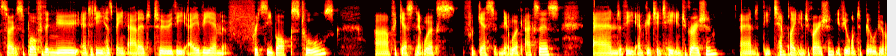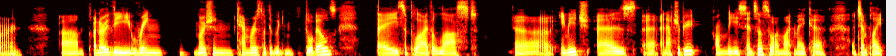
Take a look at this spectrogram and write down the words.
so support for the new entity has been added to the AVM Fritzbox tools uh, for guest networks for guest network access, and the MQTT integration and the template integration if you want to build your own. Um, I know the Ring motion cameras, like the Ring doorbells, they supply the last uh, image as uh, an attribute on the sensor, so I might make a, a template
